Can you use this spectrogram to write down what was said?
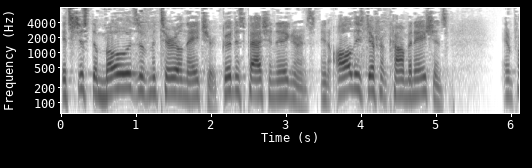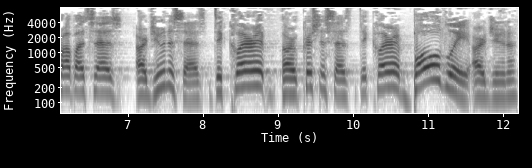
It's just the modes of material nature. Goodness, passion, and ignorance. In all these different combinations. And Prabhupada says, Arjuna says, declare it, or Krishna says, declare it boldly, Arjuna,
